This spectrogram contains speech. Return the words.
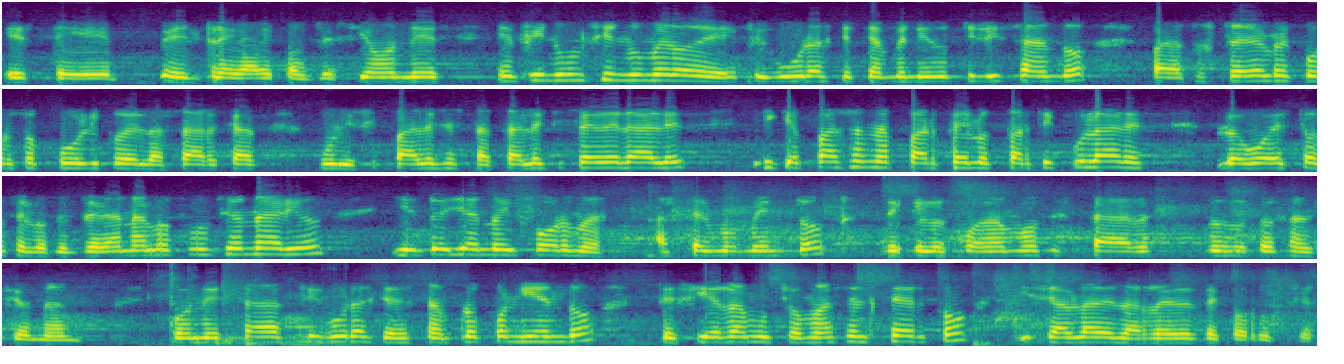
este, entrega de concesiones, en fin, un sinnúmero de figuras que se han venido utilizando para sostener el recurso público de las arcas municipales, estatales y federales y que pasan a parte de los particulares. Luego estos se los entregan a los funcionarios y entonces ya no hay forma hasta el momento de que los podamos estar nosotros sancionando. Con estas figuras que se están proponiendo se cierra mucho más el cerco y se habla de las redes de corrupción.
